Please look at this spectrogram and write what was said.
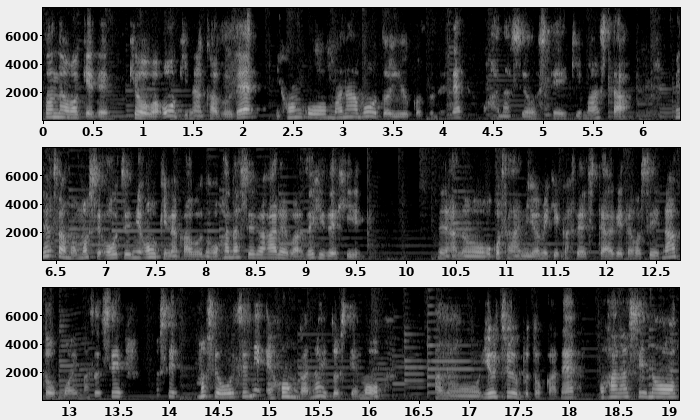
そんなわけで今日は大きな株で日本語を学ぼうということでねお話をしていきました皆さんももしお家に大きな株のお話があればぜひぜひね、あのお子さんに読み聞かせしてあげてほしいなと思いますしもしもしお家に絵本がないとしてもあの YouTube とかねお話の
